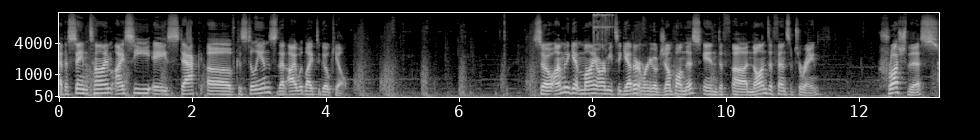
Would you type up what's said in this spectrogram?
At the same time, I see a stack of Castilians that I would like to go kill. So I'm going to get my army together, and we're going to go jump on this in uh, non-defensive terrain. Crush this.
